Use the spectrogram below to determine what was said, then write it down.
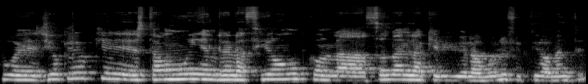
pues yo creo que está muy en relación con la zona en la que vivió el abuelo, efectivamente.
